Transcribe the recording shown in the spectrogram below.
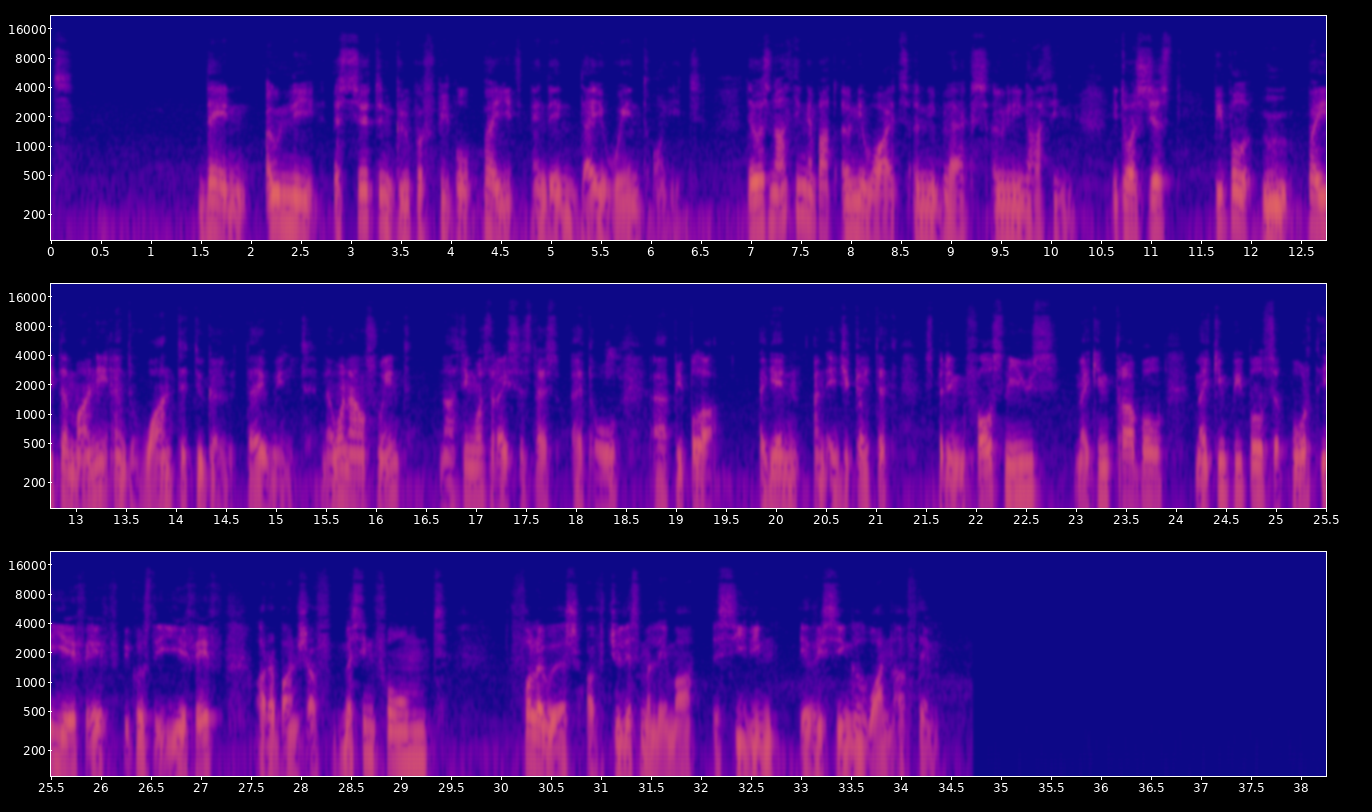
then only a certain group of people paid and then they went on it. There was nothing about only whites, only blacks, only nothing. It was just people who paid the money and wanted to go. They went. No one else went. Nothing was racist as, at all. Uh, people are, again, uneducated, spreading false news, making trouble, making people support the EFF because the EFF are a bunch of misinformed followers of Julius Malema, deceiving every single one of them.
